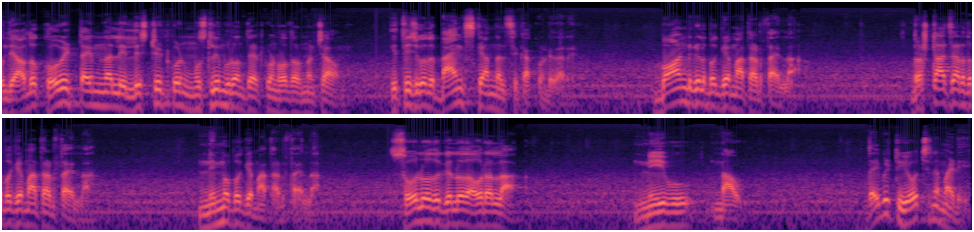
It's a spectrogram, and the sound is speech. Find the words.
ಒಂದು ಯಾವುದೋ ಕೋವಿಡ್ ಟೈಮ್ನಲ್ಲಿ ಲಿಸ್ಟ್ ಇಟ್ಕೊಂಡು ಮುಸ್ಲಿಮರು ಅಂತ ಇಟ್ಕೊಂಡು ಹೋದವ್ರ ಮನುಷ್ಯ ಅವನು. ಇತ್ತೀಚೆಗೊಂದು ಬ್ಯಾಂಕ್ ಸ್ಕ್ಯಾಮ್ನಲ್ಲಿ ಸಿಕ್ಕಾಕೊಂಡಿದ್ದಾರೆ. ಬಾಂಡ್ಗಳ ಬಗ್ಗೆ ಮಾತಾಡ್ತಾ ಇಲ್ಲ. ಭ್ರಷ್ಟಾಚಾರದ ಬಗ್ಗೆ ಮಾತಾಡ್ತಾ ಇಲ್ಲ. ನಿಮ್ಮ ಬಗ್ಗೆ ಮಾತಾಡ್ತಾ ಇಲ್ಲ. ಸೋಲೋದು ಗೆಲ್ಲೋದು ಅವರಲ್ಲ. ನೀವು, ನಾವು. ದಯವಿಟ್ಟು ಯೋಚನೆ ಮಾಡಿ.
